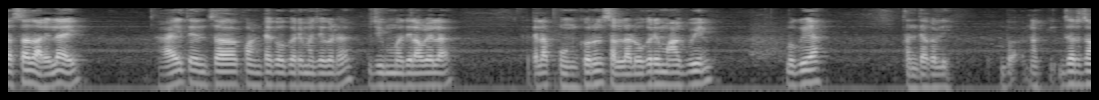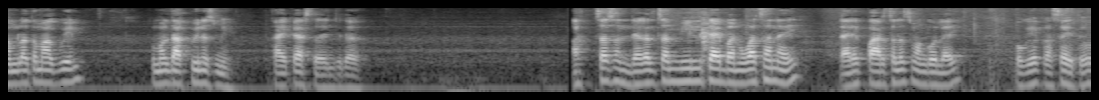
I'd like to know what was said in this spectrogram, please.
तसा झालेला आहे. आहे त्यांचा कॉन्टॅक्ट वगैरे माझ्याकडं जिममध्ये लावलेला. त्याला फोन करून सल्लाड वगैरे मागवीन. बघूया. संध्याकाळी. ब नक्की. जर जमला तर मागवीन. तुम्हाला दाखवीनच मी. काय काय असतं त्यांच्या त्या. आजचा संध्याकाळचा मील काय बनवायचा नाही. डायरेक्ट पार्सलच मागवला आहे बघूया कसा आहे तो.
